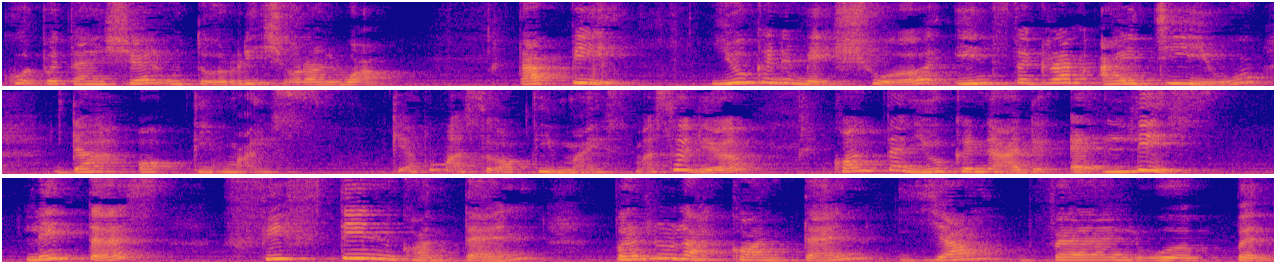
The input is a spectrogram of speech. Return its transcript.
good potential untuk reach orang luar. Tapi you kena make sure Instagram IG you dah optimize. Okay, apa maksud optimize? Maksud dia, content you kena ada at least latest 15 content perlulah content yang valuable.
